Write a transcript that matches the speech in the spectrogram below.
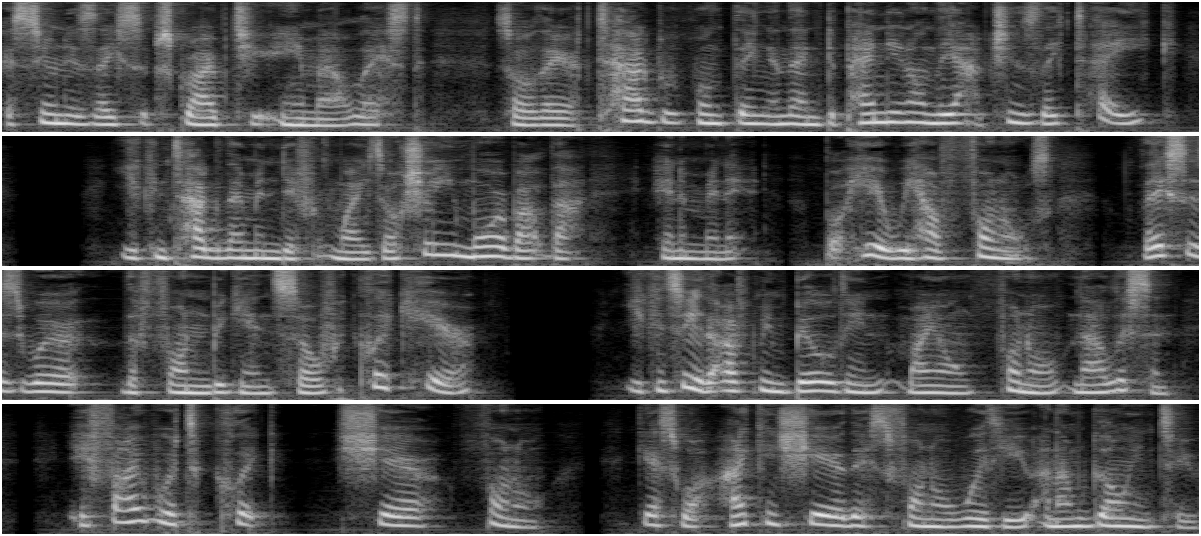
as soon as they subscribe to your email list. So they are tagged with one thing, and then depending on the actions they take, you can tag them in different ways. I'll show you more about that in a minute. But here we have funnels. This is where the fun begins. So if we click here, you can see that I've been building my own funnel. Now listen, if I were to click share funnel, guess what? I can share this funnel with you and I'm going to.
